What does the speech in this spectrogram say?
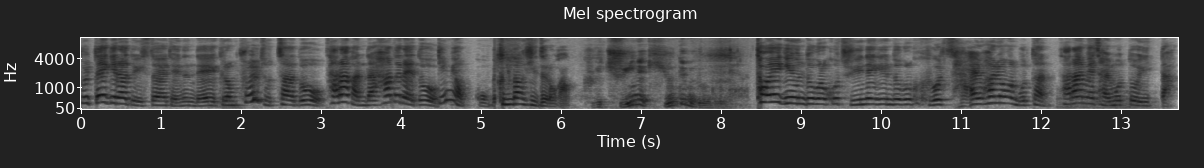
풀떼기라도 있어야 되는데 그런 풀조차도 살아간다 하더라도 힘이 없고 금방 시들어가고. 그게 주인의 기운 때문에 그런 거예요. 터의 기운도 그렇고 주인의 기운도 그렇고 그걸 잘 활용을 못한 사람의 잘못도 있다.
